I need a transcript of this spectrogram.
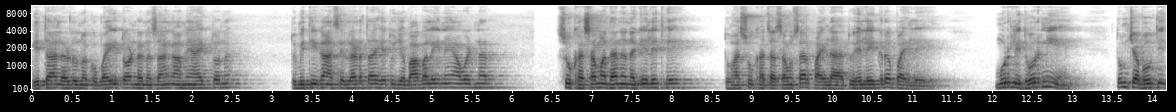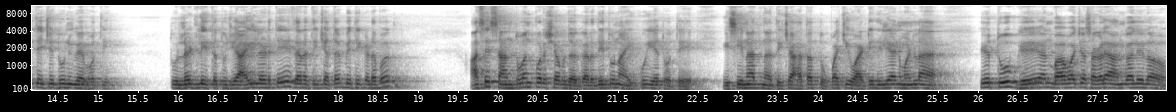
गीता लढू नको बाई तोंडानं सांग आम्ही ऐकतो ना. तुम्ही तिघा असे लढता हे तुझ्या बाबालाही नाही आवडणार. सुख समाधानानं गेलेत हे. तू हा सुखाचा संसार पाहिला तू हे लेकरं पाहिले. मुरली धोरणी आहे. तुमच्या भोवती त्याची दोन वेब होती तू लढली तर तुझी आई लढते जरा तिच्या तब्येतीकडं बघ. असे सांत्वनपर शब्द गर्दीतून ऐकू येत होते. इसिनाथनं तिच्या हातात तुपाची वाटी दिली आणि म्हणला हे तूप घे आणि बाबाच्या सगळ्या अंगाले लाव.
